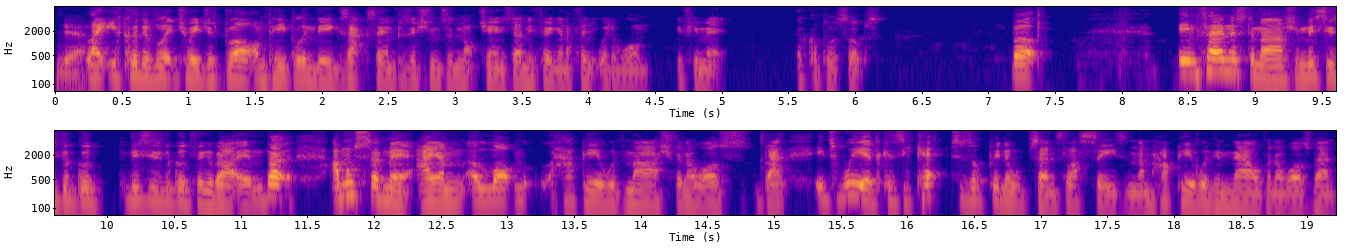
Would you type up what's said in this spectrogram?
Yeah. Like you could have literally just brought on people in the exact same positions and not changed anything, and I think we'd have won if you make a couple of subs. But in fairness to Marsch, and this is the good this is the good thing about it. But I must admit, I am a lot happier with Marsch than I was back. It's weird because he kept us up in a sense last season. I'm happier with him now than I was then.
